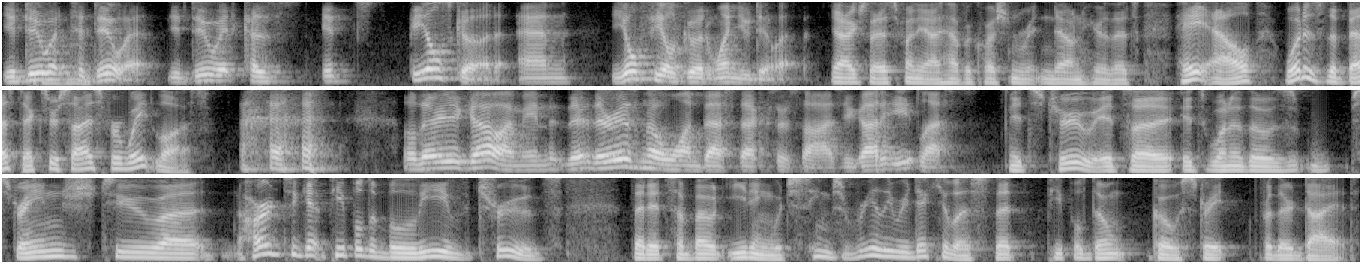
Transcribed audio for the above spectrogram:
You do it to do it. You do it because it feels good and you'll feel good when you do it. Yeah, actually, that's funny. I have a question written down here that's, hey, Al, what is the best exercise for weight loss? well, there you go. I mean, there, there is no one best exercise. You got to eat less. It's true. It's a it's one of those strange to uh, hard to get people to believe truths that it's about eating, which seems really ridiculous that people don't go straight for their diet.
